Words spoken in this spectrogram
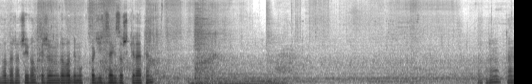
Woda, raczej wątpię, żebym do wody mógł wchodzić z egzoszkieletem. Dobra, tam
